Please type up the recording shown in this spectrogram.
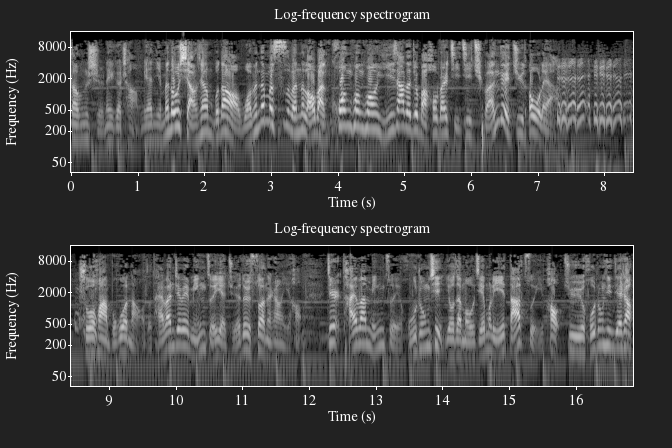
当时那个场面，你们都想象不到。我们那么斯文的老板，哐哐哐，一下子就把后边几季全给剧透了呀！说话不过脑子，台湾这位名嘴也绝对算得上一号。近日，台湾名嘴胡忠信又在某节目里打嘴炮。据胡忠信介绍，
